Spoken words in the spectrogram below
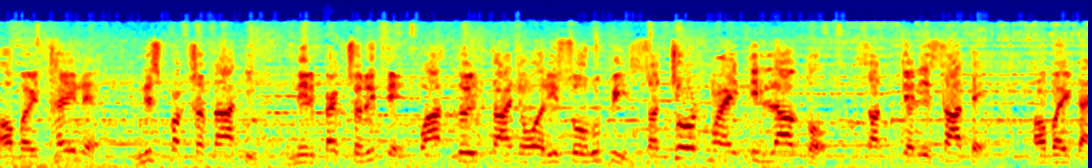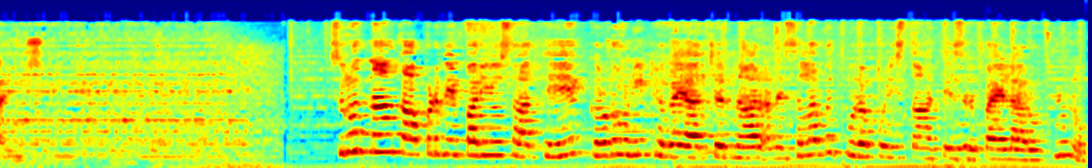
અભય થઈને નિષ્પક્ષતાથી નિરપેક્ષ રીતે વાસ્તવિકતાનો અરીસો રૂપી સચોટ માહિતી લાવતો સત્યની સાથે અભય ટાઈમ્સ. સુરતના કાપડ વેપારીઓ સાથે કરોડોની ઠગાઈ આચરનાર અને સલામતપુરા પોલીસના હાથે ઝડપાયેલા આરોપીઓનો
